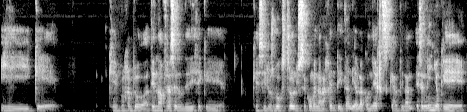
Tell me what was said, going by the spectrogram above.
y que, que, por ejemplo, tiene una frase donde dice que que si los box trolls se comen a la gente y tal, y habla con X, que al final es el niño que,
